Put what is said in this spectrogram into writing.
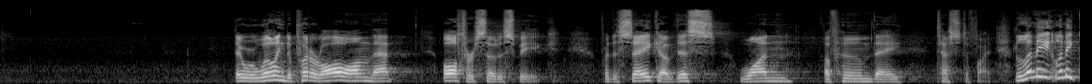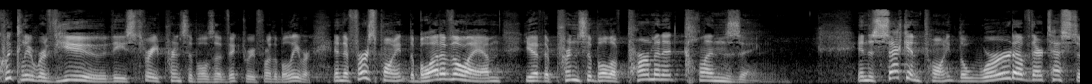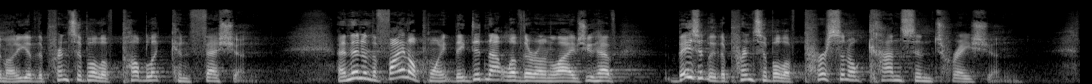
They were willing to put it all on that altar, so to speak, for the sake of this one of whom they testified. Let me, let me quickly review these three principles of victory for the believer. In the first point, the blood of the Lamb, you have the principle of permanent cleansing. In the second point, the word of their testimony, you have the principle of public confession. And then in the final point, they did not love their own lives. You have basically the principle of personal concentration.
